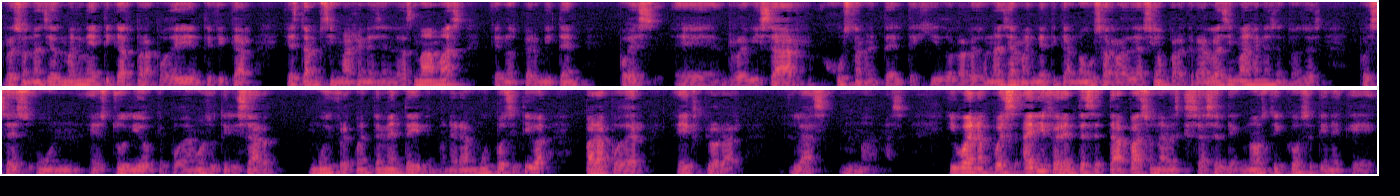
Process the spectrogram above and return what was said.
resonancias magnéticas para poder identificar estas imágenes en las mamas que nos permiten pues eh, revisar justamente el tejido. La resonancia magnética no usa radiación para crear las imágenes, entonces pues es un estudio que podemos utilizar muy frecuentemente y de manera muy positiva para poder explorar las mamas. Y bueno, pues hay diferentes etapas. Una vez que se hace el diagnóstico, se tiene que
